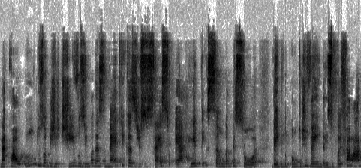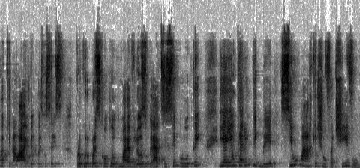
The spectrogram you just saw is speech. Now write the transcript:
na qual um dos objetivos e uma das métricas de sucesso é a retenção da pessoa dentro do ponto de venda. Isso foi falado aqui na live, depois vocês procuram por esse conteúdo maravilhoso, grátis e sem glúten. E aí eu quero entender se o marketing olfativo,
